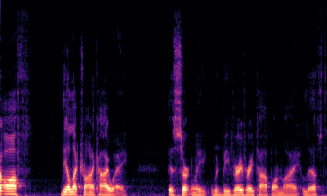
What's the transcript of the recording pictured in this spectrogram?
off the electronic highway is certainly would be very very top on my list.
